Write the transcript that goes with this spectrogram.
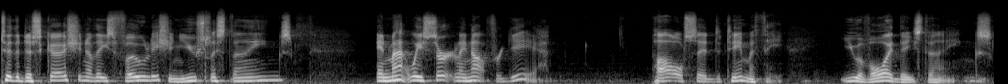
to the discussion of these foolish and useless things. And might we certainly not forget, Paul said to Timothy, you avoid these things.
